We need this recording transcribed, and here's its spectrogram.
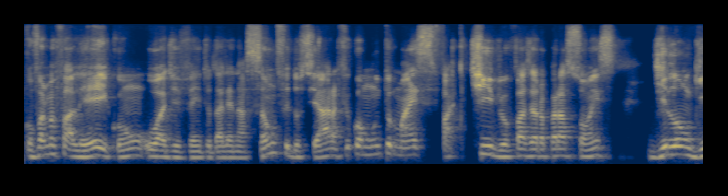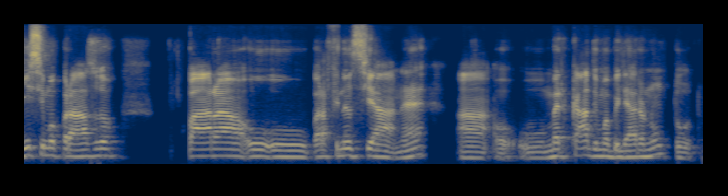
conforme eu falei, com o advento da alienação fiduciária, ficou muito mais factível fazer operações de longuíssimo prazo para, o, o para financiar né, a, o, o mercado imobiliário num todo.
